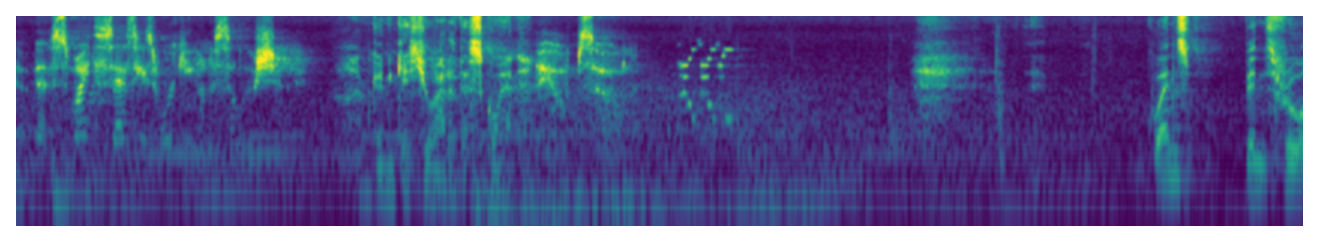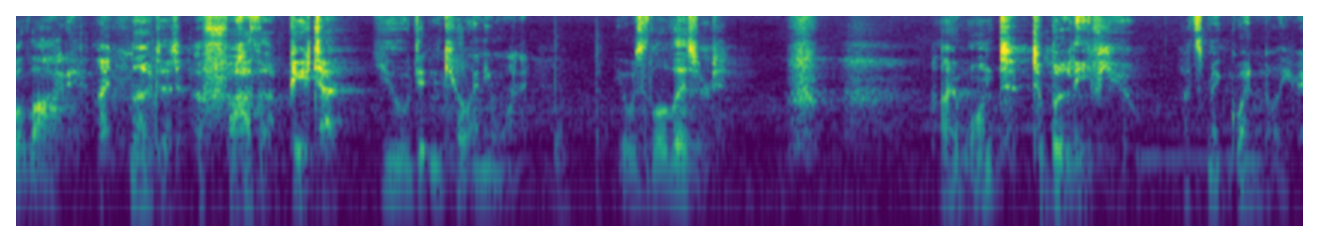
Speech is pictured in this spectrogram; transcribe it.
Uh, uh, Smythe says he's working on a solution. I'm gonna get you out of this, Gwen. I hope so. Gwen's been through a lot. I murdered her father, Peter. You didn't kill anyone. It was the lizard. I want to believe you. Let's make Gwen believe it.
